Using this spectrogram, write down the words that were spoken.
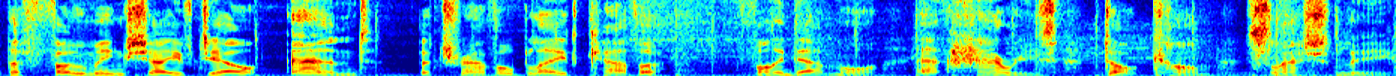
the foaming shave gel, and a travel blade cover. Find out more at harrys.com slash league.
